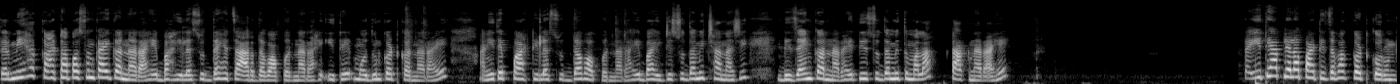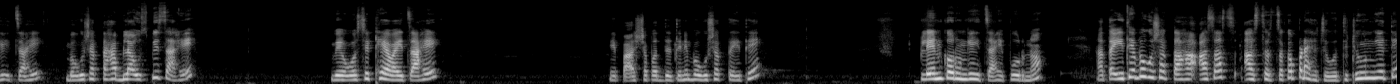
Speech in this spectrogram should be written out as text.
तर मी ह्या काठापासून काय करणार आहे? बाहीला सुद्धा ह्याचा अर्धा वापरणार आहे. इथे मधून कट करणार आहे आणि इथे पाठीला सुद्धा वापरणार आहे. बाहीची सुद्धा मी छान अशी डिझाईन करणार आहे. ती सुद्धा मी तुम्हाला टाकणार आहे. आता इथे आपल्याला पाठीचा भाग कट करून घ्यायचा आहे. बघू शकता हा ब्लाऊज पीस आहे. व्यवस्थित ठेवायचा आहे. हे पाशा पद्धतीने बघू शकता इथे. प्लेन करून घ्यायचं आहे पूर्ण. आता इथे बघू शकता हा असाच अस्तरचा कपडा ह्याच्यावरती ठेवून घेते.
